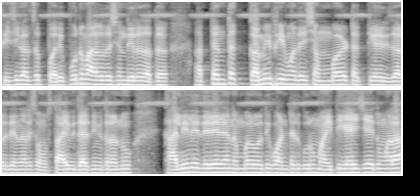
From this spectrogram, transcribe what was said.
फिजिकलचं परिपूर्ण मार्गदर्शन दिलं जातं. अत्यंत कमी फीमध्ये शंभर टक्के रिझल्ट देणारी संस्था आहे. विद्यार्थी मित्रांनो खाली दिलेल्या नंबरवरती कॉन्टॅक्ट करून माहिती घ्यायची आहे तुम्हाला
